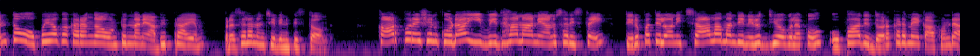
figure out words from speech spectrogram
ఎంతో ఉపయోగకరంగా ఉంటుందనే అభిప్రాయం ప్రజల నుంచి వినిపిస్తోంది. కార్పొరేషన్ కూడా ఈ విధానాన్ని అనుసరిస్తే తిరుపతిలోని చాలా మంది నిరుద్యోగులకు ఉపాధి దొరకడమే కాకుండా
